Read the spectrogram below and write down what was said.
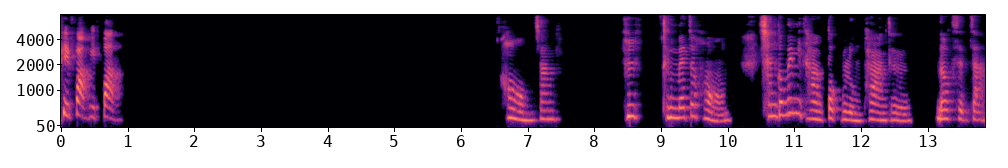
ผิดฝั่งผิดฝั่ง หอมจัง ถึงแม้จะหอม ฉันก็ไม่มีทางตกหลุมพรางเธอ นอกเสียจาก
